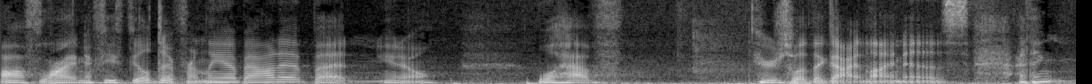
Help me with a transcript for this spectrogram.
offline if you feel differently about it. But you know, we'll have. Here's what the guideline is. I think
